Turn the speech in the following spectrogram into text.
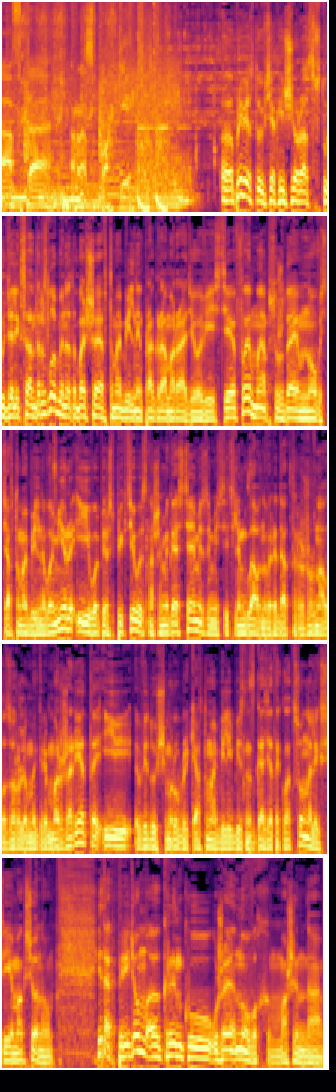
Авторазборки. Э, Приветствую всех еще раз в студии Александр Злобин. Это большая автомобильная программа «Радио Вести ФМ». Мы обсуждаем новости автомобильного мира и его перспективы с нашими гостями, заместителем главного редактора журнала «За рулем» Игорем Маржарета и ведущим рубрики «Автомобили и бизнес» газеты «Клаксон» Алексеем Аксеновым. Итак, перейдем э, к рынку уже новых машин, на,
